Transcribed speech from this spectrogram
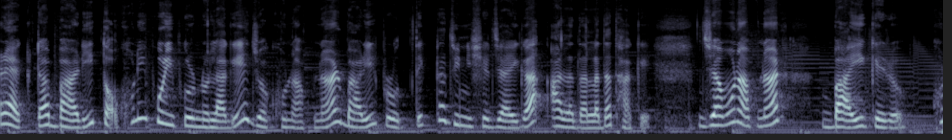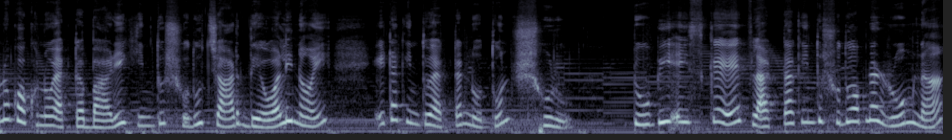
আর একটা বাড়ি তখনই পরিপূর্ণ লাগে যখন আপনার বাড়ির প্রত্যেকটা জিনিসের জায়গা আলাদা আলাদা থাকে। যেমন আপনার বাইকেরও। কখনো কখনো একটা বাড়ি কিন্তু শুধু চার দেওয়ালই নয়, এটা কিন্তু একটা নতুন শুরু। টু বিএইচকে ফ্ল্যাটটা কিন্তু শুধু আপনার রুম না,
